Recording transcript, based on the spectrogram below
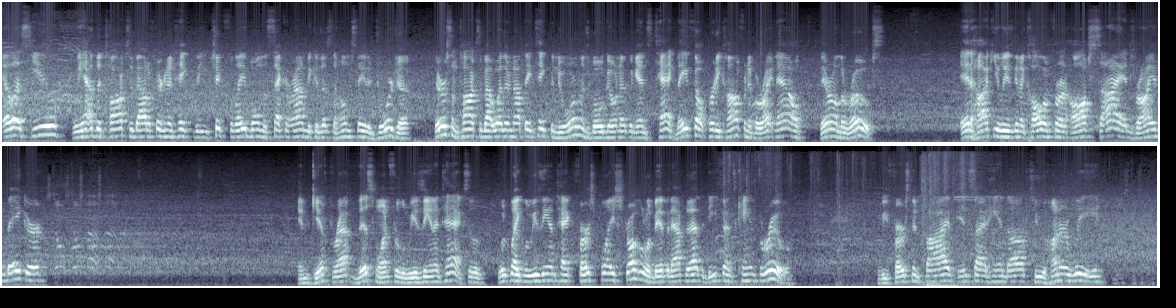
LSU, we have the talks about if they're going to take the Chick-fil-A Bowl in the second round because that's the home state of Georgia. There were some talks about whether or not they take the New Orleans Bowl going up against Tech. They felt pretty confident, but right now they're on the ropes. Ed Hochuli is going to call him for an offsides. Ryan Baker and gift wrap this one for Louisiana Tech. So it looked like Louisiana Tech first play struggled a bit, but after that the defense came through. It'll be first and five, inside handoff to Hunter Lee.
